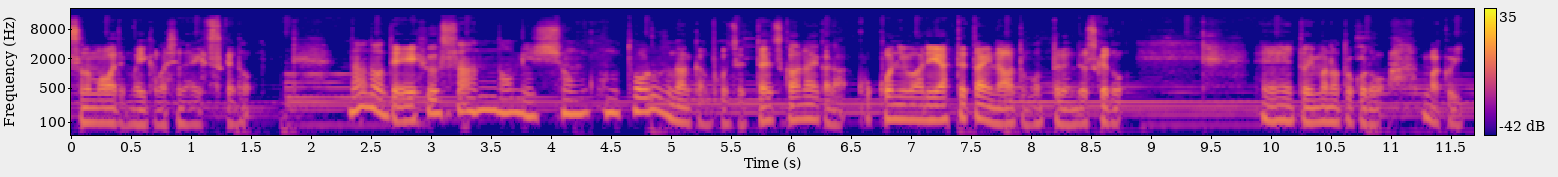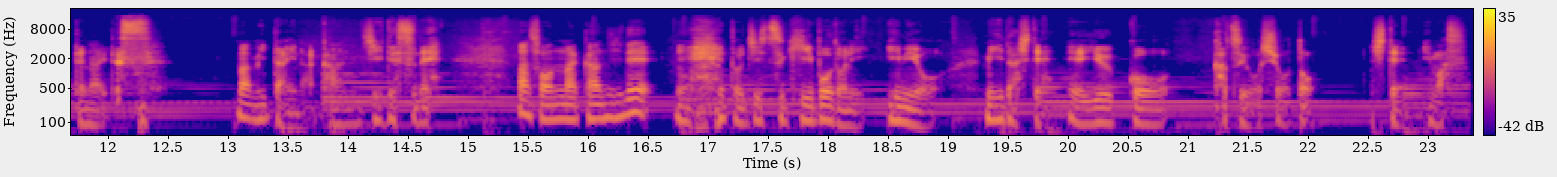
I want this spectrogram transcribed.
そのままでもいいかもしれないですけど。なので F3 のミッションコントロールなんか僕絶対使わないからここに割り当てたいなと思ってるんですけど。えっ、ー、と今のところうまくいってないです。まあみたいな感じですね。まあそんな感じで、えー、と実キーボードに意味を見出して、え、有効活用しようとしています。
